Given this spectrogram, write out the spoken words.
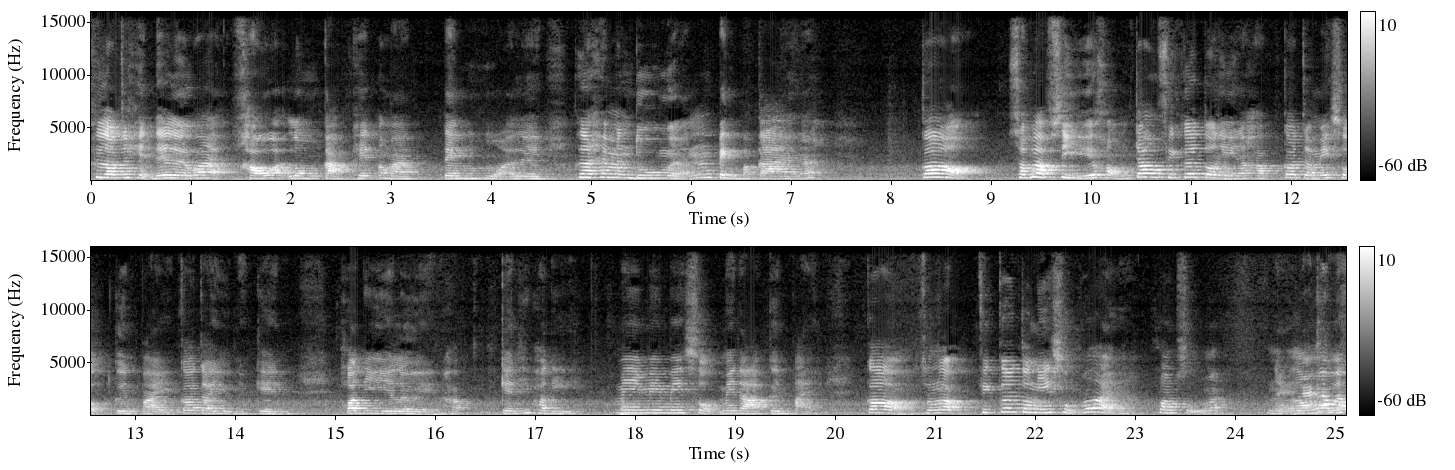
คือเราจะเห็นได้เลยว่าเขาอะลงกากเพชรออกมาเต็มหัวเลย เพื่อให้มันดูเหมือนเปล่งประกายนะ ก็สำหรับสีของเจ้าฟิกเกอร์ตัวนี้นะครับ ก็จะไม่สดเกินไป ก็จะอยู่ในเกณฑ์พอดีเลยนะครับ เกณฑ์ที่พอดี ไม่ไม่ไม่สดไม่ดาร์กเกินไป ก็สำหรับฟิกเกอร์ตัวนี้สูงเท่าไหร่นะ ความสูงอะไหนลองงั้นเราวัมาด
